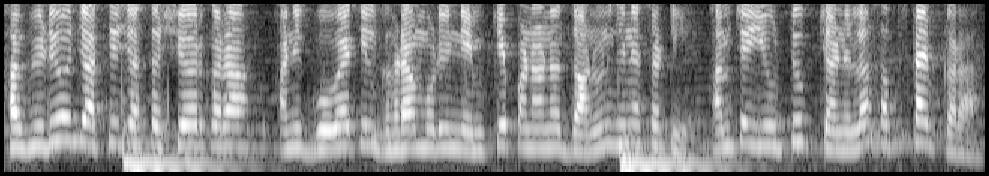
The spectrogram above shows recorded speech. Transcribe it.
हा व्हिडिओ जास्तीत जास्त शेअर करा आणि गोव्यातील घडामोडी नेमकेपणानं जाणून घेण्यासाठी आमच्या यूट्यूब चॅनलला सबस्क्राईब करा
